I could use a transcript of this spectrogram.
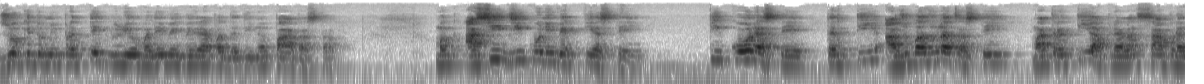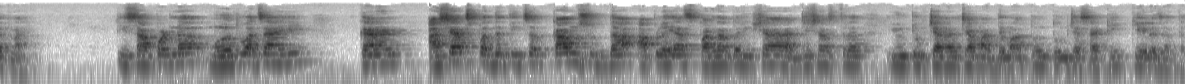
जो की तुम्ही प्रत्येक व्हिडिओमध्ये वेगवेगळ्या पद्धतीनं पाहत असतात मग अशी जी कोणी व्यक्ती असते ती कोण असते? तर ती आजूबाजूलाच असते मात्र ती आपल्याला सापडत नाही. ती सापडणं महत्वाचं आहे कारण अशाच पद्धतीचं काम सुद्धा आपलं या स्पर्धा परीक्षा राज्यशास्त्र यूट्यूब चॅनलच्या माध्यमातून तुमच्यासाठी केलं जातं.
